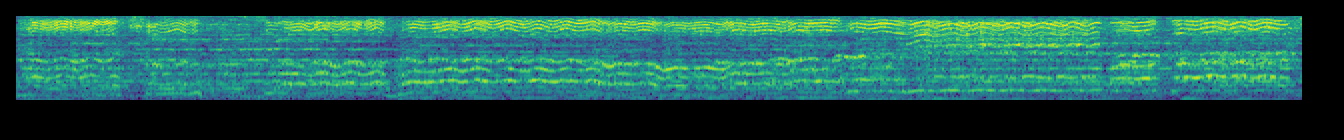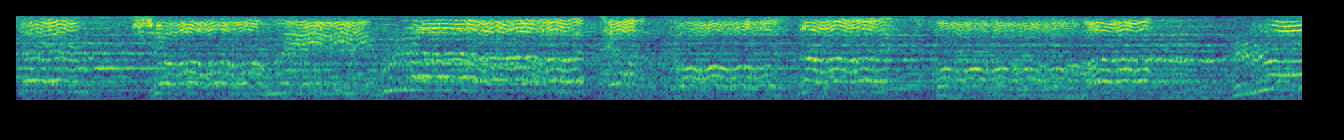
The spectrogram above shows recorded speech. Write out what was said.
Нашу свободу і покажем, що ми браття козацького роду.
